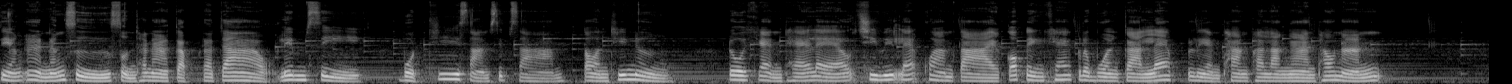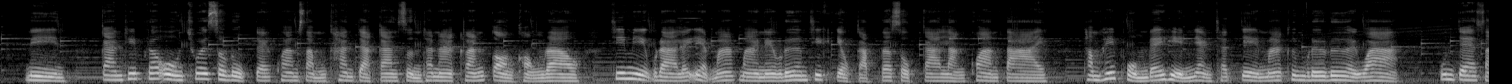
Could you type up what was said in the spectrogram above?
เสียงอ่านหนังสือสนทนากับพระเจ้า เล่ม 4 บทที่ 33 ตอนที่ 1 โดยแก่นแท้แล้วชีวิตและความตายก็เป็นแค่กระบวนการแลกเปลี่ยนทางพลังงานเท่านั้น นีน การที่พระองค์ช่วยสรุปใจความสำคัญจากการสนทนาครั้งก่อนของเรา ที่มีรายละเอียดมากมายในเรื่องที่เกี่ยวกับประสบการณ์หลังความตายทำให้ผมได้เห็นอย่างชัดเจนมากขึ้นเรื่อย ๆ ว่า กุญแจส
